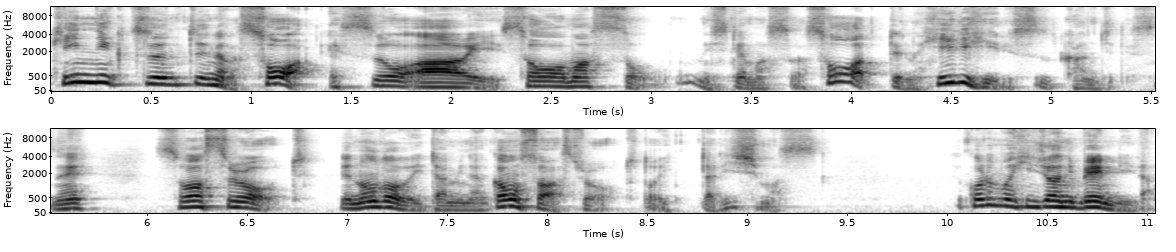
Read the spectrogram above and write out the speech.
筋肉痛っていうのが SOA、S-O-R-E、SOA マッソにしてますが、SOA っていうのはヒリヒリする感じですね。SOA throat。で、喉の痛みなんかも SOA throat と言ったりします。これも非常に便利な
